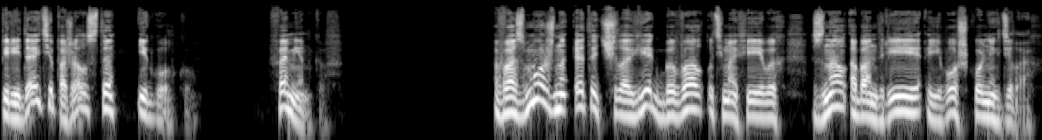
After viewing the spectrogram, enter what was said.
Передайте, пожалуйста, иголку. Фоменков. Возможно, этот человек бывал у Тимофеевых, знал об Андрее, о его школьных делах.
